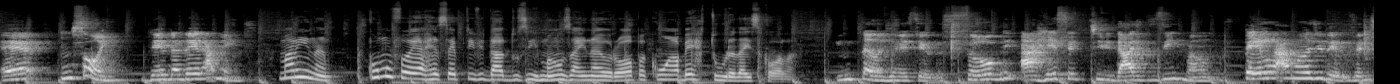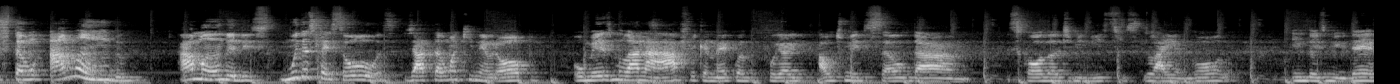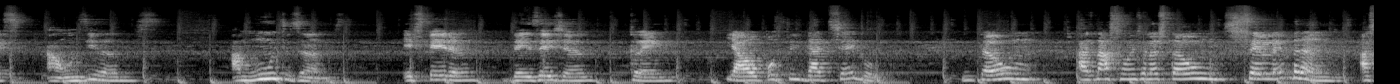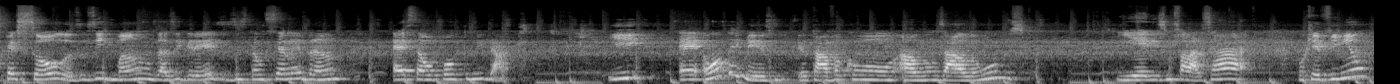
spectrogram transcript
é um sonho, verdadeiramente. Marina, como foi a receptividade dos irmãos aí na Europa com a abertura da escola? Então, Geneceuda, sobre a receptividade dos irmãos. Pelo amor de Deus, eles estão amando. Amando eles. Muitas pessoas já estão aqui na Europa, ou mesmo lá na África, né? Quando foi a última edição da Escola de Ministros lá em Angola, em 2010, há 11 anos. Há muitos anos. Esperando, desejando, crendo. E a oportunidade chegou. Então, as nações elas estão celebrando, as pessoas, os irmãos, as igrejas estão celebrando essa oportunidade. E é, ontem mesmo eu estava com alguns alunos e eles me falaram assim, ah, porque vinham,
